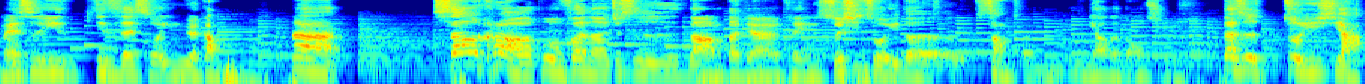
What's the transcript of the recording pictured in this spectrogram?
没事一一直在说音乐干嘛？那 SoundCloud 的部分呢，就是让大家可以随心所欲的上传你要的东西，但是注意一下。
